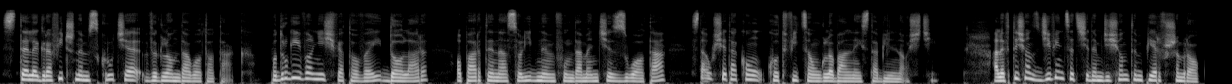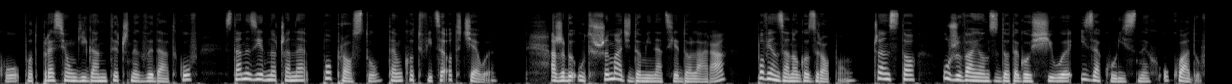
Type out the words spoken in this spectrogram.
W telegraficznym skrócie wyglądało to tak. Po II wojnie światowej dolar, oparty na solidnym fundamencie złota, stał się taką kotwicą globalnej stabilności. Ale w 1971 roku, pod presją gigantycznych wydatków, Stany Zjednoczone po prostu tę kotwicę odcięły. A żeby utrzymać dominację dolara, powiązano go z ropą, często używając do tego siły i zakulisnych układów.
